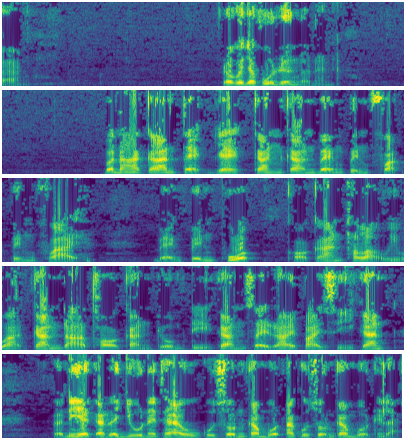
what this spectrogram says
บ้าง เราก็จะพูดเรื่องเหล่านั้นปัญหาการแตกแยกกันการแบ่งเป็นฝักเป็นฝ่าย แบ่งเป็นพวกก่อการทะเลาะวิวาทการด่าทอกันโจมตีกันใส่ร้ายป้ายสีกันก็นี้ก็จะอยู่ในแถวกุศลกรรมบทอกุศลกรรมบทนี่แหละ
